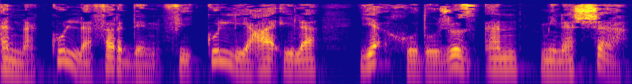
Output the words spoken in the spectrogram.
أن كل فرد في كل عائلة يأخذ جزءا من الشاة.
